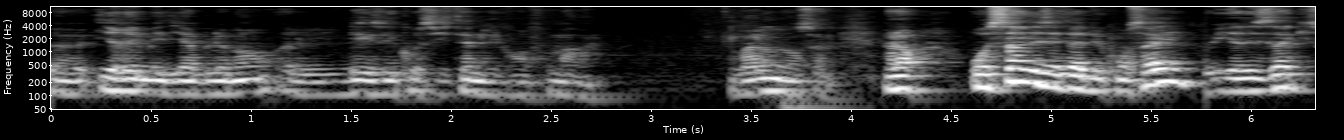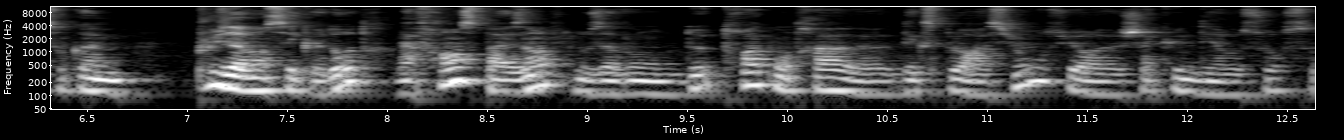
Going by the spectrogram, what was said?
euh, irrémédiablement les écosystèmes des grands fonds marins. Voilà Alors, au sein des États du Conseil, il y a des États qui sont quand même plus avancés que d'autres. La France, par exemple, nous avons deux, trois contrats euh, d'exploration sur chacune des ressources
